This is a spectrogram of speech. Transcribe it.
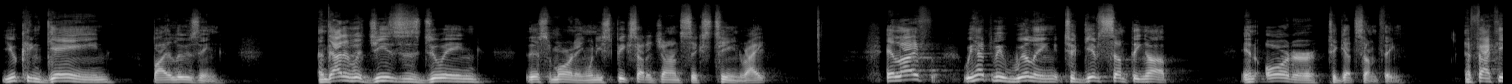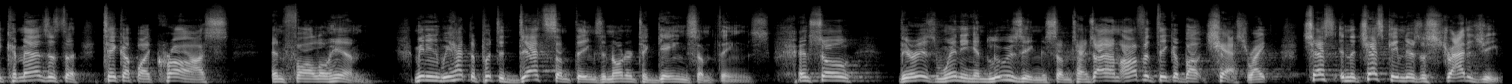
You can gain by losing. And that is what Jesus is doing this morning when he speaks out of John 16, right? In life, we have to be willing to give something up in order to get something. In fact, he commands us to take up our cross and follow him. Meaning we have to put to death some things in order to gain some things. And so there is winning and losing sometimes. Um, I often think about chess, right? Chess, in the chess game, there's a strategy.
